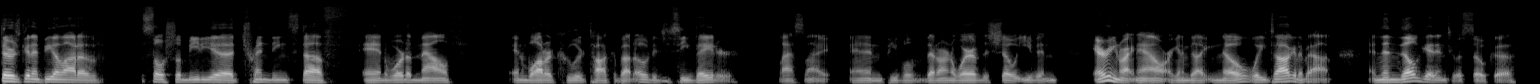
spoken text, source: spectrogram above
there's going to be a lot of social media trending stuff and word of mouth and water cooler talk about, oh, did you see Vader last night? And people that aren't aware of the show even airing right now are going to be like, no, what are you talking about? And then they'll get into Ahsoka.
